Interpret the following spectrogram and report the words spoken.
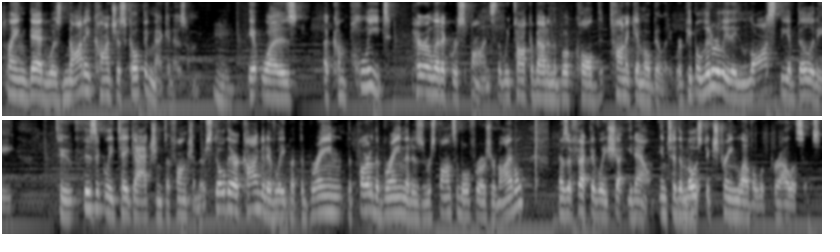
playing dead was not a conscious coping mechanism Mm. it was a complete paralytic response that we talk about in the book called tonic immobility where people literally they lost the ability to physically take action to function. They're still there cognitively but the brain the part of the brain that is responsible for our survival has effectively shut you down into the hmm. most extreme level of paralysis.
